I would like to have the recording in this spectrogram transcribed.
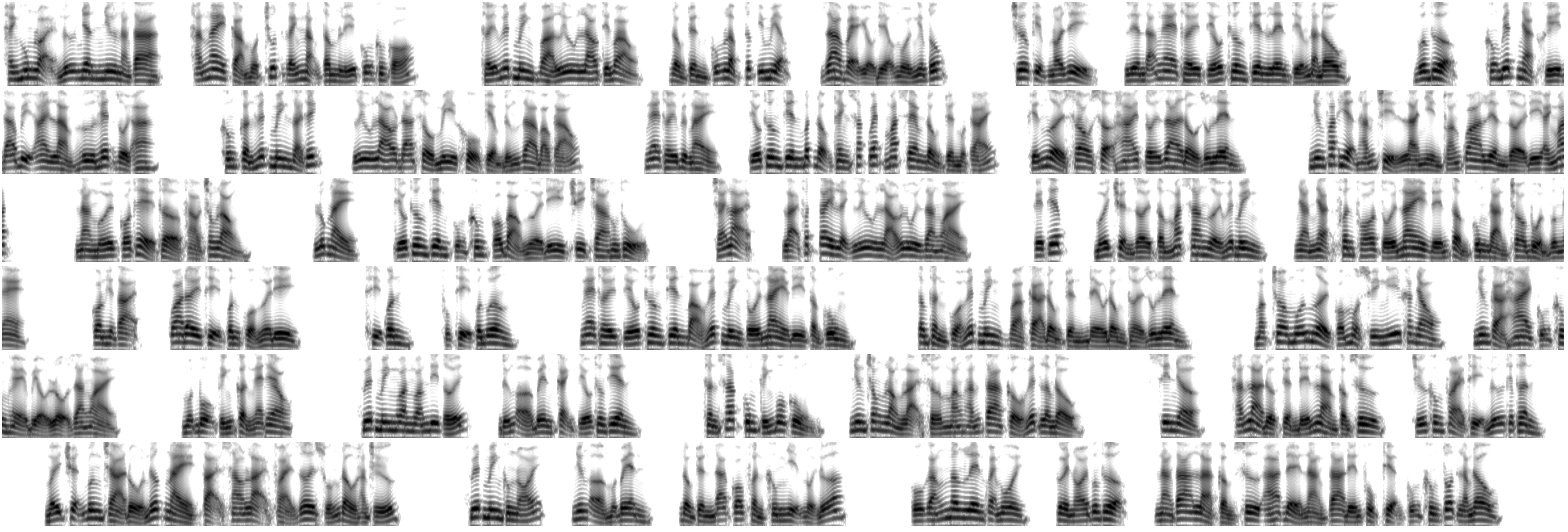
Hành hung loại nữ nhân như nàng ta, hắn ngay cả một chút gánh nặng tâm lý cũng không có. Thấy huyết minh và lưu lao tiến vào, đồng tuyển cũng lập tức im miệng, ra vẻ hiểu điệu ngồi nghiêm túc. Chưa kịp nói gì, liền đã nghe thấy tiếu thương thiên lên tiếng đàn đâu. Vương thượng, không biết nhạc khí đã bị ai làm hư hết rồi a Không cần huyết minh giải thích, lưu lao đã sầu mi khổ kiểm đứng ra báo cáo. Nghe thấy việc này, tiếu thương thiên bất động thanh sắc quét mắt xem đồng tuyền một cái, khiến người sau sợ hãi tới da đầu run lên. Nhưng phát hiện hắn chỉ là nhìn thoáng qua liền rời đi ánh mắt. Nàng mới có thể thở phào trong lòng. Lúc này, thiếu Thương Thiên cũng không có bảo người đi truy tra hung thủ. Trái lại, lại phất tay lệnh lưu lão lui ra ngoài. Kế tiếp, mới chuyển rời tầm mắt sang người huyết minh, nhàn nhạt phân phó tối nay đến tẩm cung đàn cho bổn vương nghe. Còn hiện tại, qua đây thị quân của ngươi đi. Thị quân, phục thị quân vương. Nghe thấy tiếu thương thiên bảo huyết minh tối nay đi tẩm cung. Tâm thần của huyết minh và cả đồng tuyển đều đồng thời run lên. Mặc cho mỗi người có một suy nghĩ khác nhau, nhưng cả hai cũng không hề biểu lộ ra ngoài. Một bộ kính cẩn nghe theo. Huyết minh ngoan ngoãn đi tới, đứng ở bên cạnh tiếu thương thiên. Thần sắc cung kính vô cùng, nhưng trong lòng lại sớm mắng hắn ta cầu huyết lâm đầu. Xin nhờ, hắn là được tuyển đến làm cầm sư, chứ không phải thị nữ thiếp thân. Mấy chuyện bưng trà đổ nước này tại sao lại phải rơi xuống đầu hắn chứ? Huyết Minh không nói, nhưng ở một bên, đồng tuyển đã có phần không nhịn nổi nữa. Cố gắng nâng lên khỏe môi, cười nói vương thượng, nàng ta là cẩm sư á để nàng ta đến phục thiện cũng không tốt lắm đâu.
